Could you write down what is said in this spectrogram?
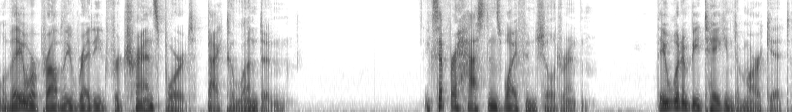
well, they were probably readied for transport back to London. Except for Hastin's wife and children. They wouldn't be taken to market.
